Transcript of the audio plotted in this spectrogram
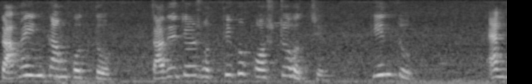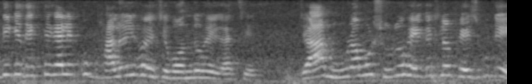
টাকা ইনকাম করতো, তাদের জন্য সত্যি খুব কষ্ট হচ্ছে। কিন্তু একদিকে দেখতে গেলে খুব ভালোই হয়েছে, বন্ধ হয়ে গেছে। যা নোংরামো শুরু হয়ে গেছিল ফেসবুকে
